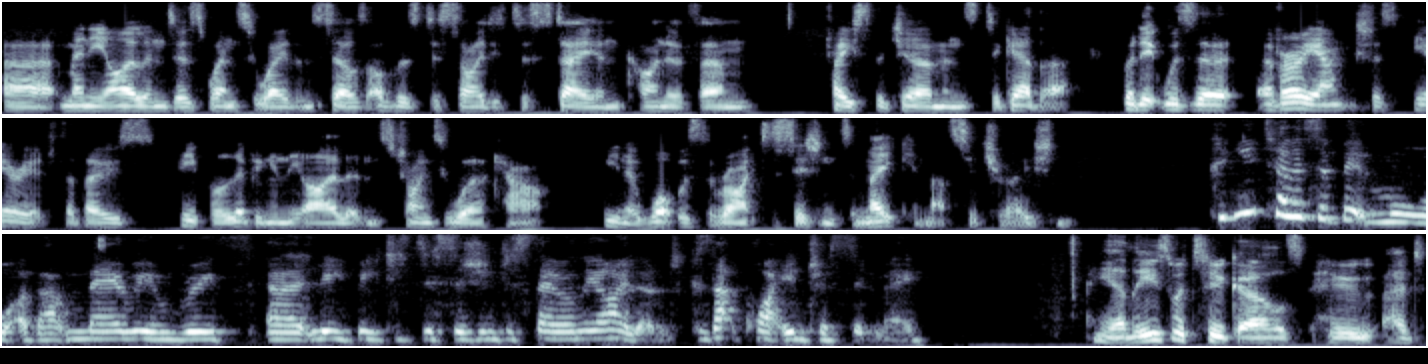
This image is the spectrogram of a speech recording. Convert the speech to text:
Uh, many islanders went away themselves. Others decided to stay and kind of um, face the germans together. But it was a, a, very anxious period for those people living in the islands trying to work out you know what was the right decision to make in that situation. Can you tell us a bit more about Mary and Ruth uh, Leadbeater's decision to stay on the island? Because that quite interested me yeah, these were two girls who had,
